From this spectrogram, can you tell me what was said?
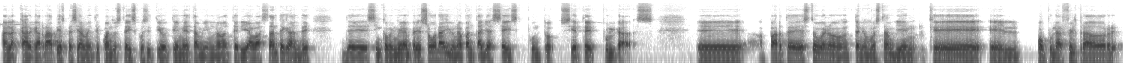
a la carga rápida, especialmente cuando este dispositivo tiene también una batería bastante grande de 5.000 mAh y una pantalla 6.7 pulgadas. Eh, aparte de esto, bueno, tenemos también que el popular filtrador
